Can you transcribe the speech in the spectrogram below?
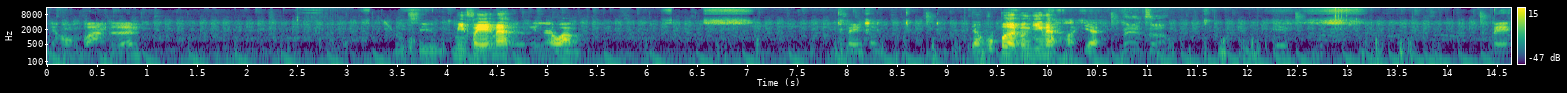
ในห้องกว้างเกิน มีซิลมีเฟกนะเออนี่ระวังเฟกเดี๋ยวกูเปิดมึงยิงนะอ๋อเหี้ย Hands up! เฟก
